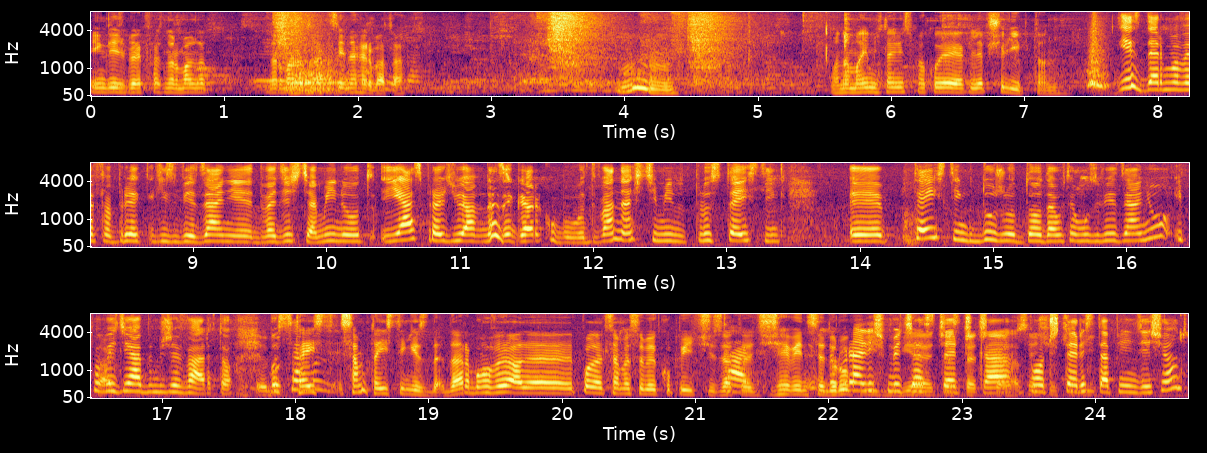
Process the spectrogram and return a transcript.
English breakfast, normalna, normalna tradycyjna herbata. Mmm. Ona moim zdaniem smakuje jak lepszy Lipton. Jest darmowe fabryki, zwiedzanie 20 minut. Ja sprawdziłam na zegarku, było 12 minut plus tasting. Y, tasting dużo dodał temu zwiedzaniu i powiedziałabym, że warto. Bo samo- taste, sam tasting jest darmowy, ale polecamy sobie kupić za te Tak. 900 rupii Wybraliśmy ciasteczka w sensie, po czyli 450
